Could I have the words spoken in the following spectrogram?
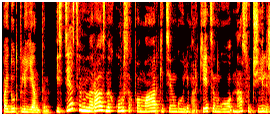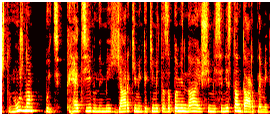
пойдут клиенты. Естественно, на разных курсах по маркетингу или маркетингу нас учили, что нужно быть креативными, яркими, какими-то запоминающимися, нестандартными.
